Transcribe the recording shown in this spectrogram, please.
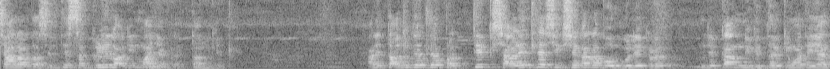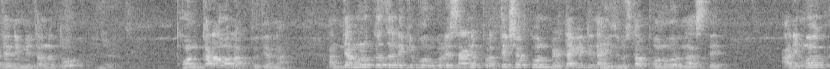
शालार्थ असेल ते सगळे लॉग इन माझ्याकडे आहेत तालुक्यात आणि तालुक्यातल्या प्रत्येक शाळेतल्या शिक्षकाला बोरगुलेकडं म्हणजे काम निघतं किंवा ते या त्या निमित्तानं तो फोन करावा लागतो त्यांना. आणि त्यामुळं कसं झालं की बोरगुले सर आणि प्रत्यक्षात कोण भेटागेटी नाहीच नुसता फोनवरनं असते. आणि मग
